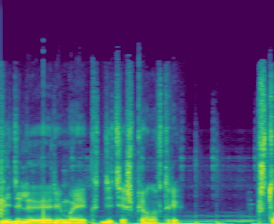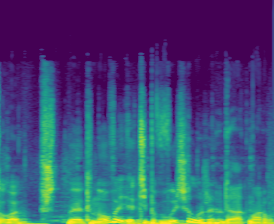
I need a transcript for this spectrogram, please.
Видели ремейк «Детей шпионов 3»? Что? Это новый? Это типа вышел уже? Да, от Марвел.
